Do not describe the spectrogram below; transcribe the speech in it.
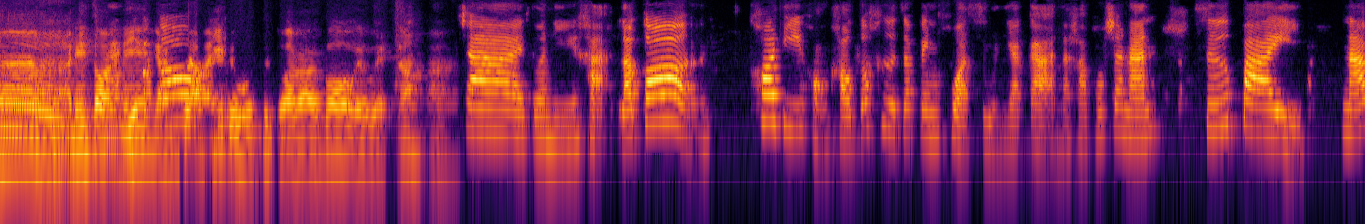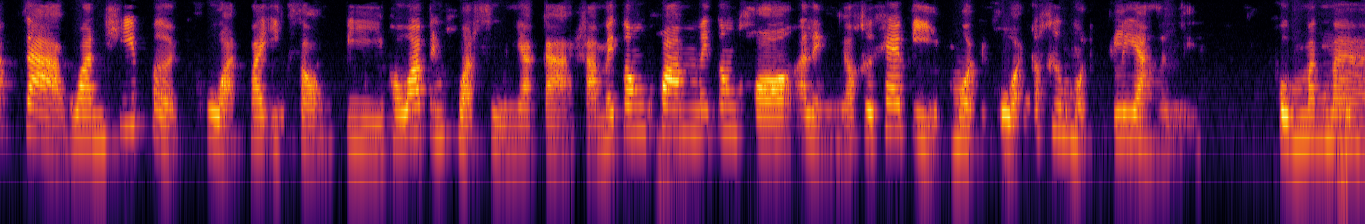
อ่ามอันนี้ตัวนี้แล้วก็อย่างที่เราให้ดูคือตัว Royal Velvet เนาะอ่าใช่ตัวนี้ค่ะ แล้วก็ข้อดีของเขาก็คือจะเป็นขวดสูญญากาศนะคะ เพราะฉะนั้นซื้อไปนับจากวันที่เปิดขวดไปอีกสองปี เพราะว่าเป็นขวดสูญญากาศค่ะ ไม่ต้องคว่ำไม่ต้องเคาะอะไรอย่างนี้ก็คือแค่บีบหมดขวดก็คือหมดเกลี้ยงเลยคุ้มมาก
